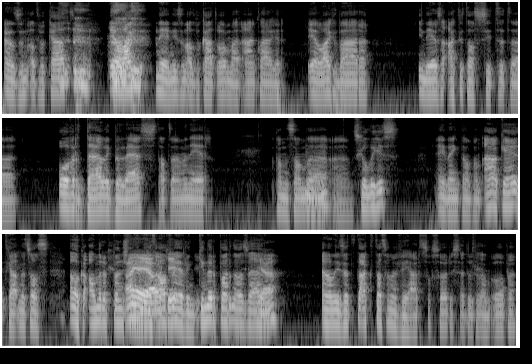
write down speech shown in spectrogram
En zijn advocaat, heel lach... Nee, niet zijn advocaat hoor, maar aanklager. Heel lachbare. In deze actetas zit het eh, overduidelijk bewijs dat eh, meneer Van de Zande Mhm. eh, schuldig is. En je denkt dan van, ah oké, het gaat net zoals elke andere punchline Ah, ja, in deze aflevering kinderporno zijn. Ja. En dan is het de actetas van een veearts of zo, dus hij doet het dan open.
